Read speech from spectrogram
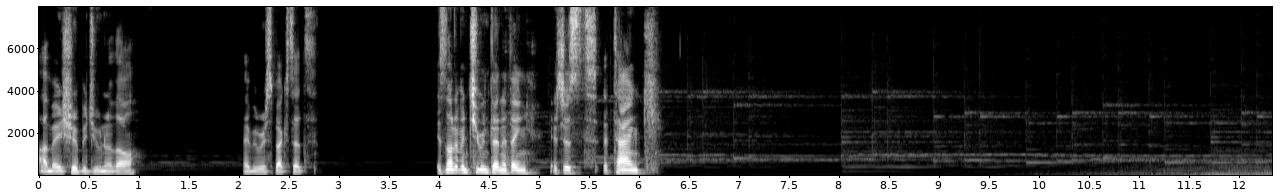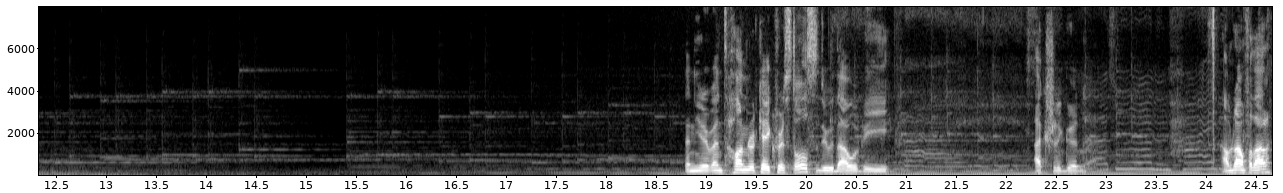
I mean, it should be Juno, though. Maybe respects it. It's not even tuned to anything. It's just a tank. Then you event 100k crystals, dude, that would be actually good. I'm down for that.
